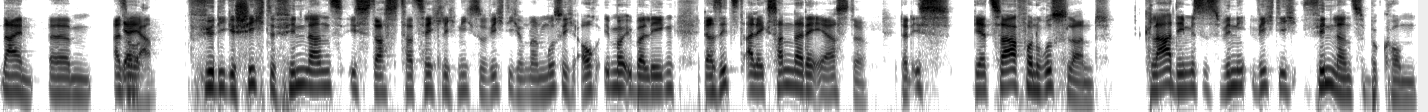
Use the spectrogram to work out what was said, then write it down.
nein, ähm, also ja, ja. für die Geschichte Finnlands ist das tatsächlich nicht so wichtig und man muss sich auch immer überlegen, da sitzt Alexander der Erste. Das ist der Zar von Russland. Klar, dem ist es wichtig, Finnland zu bekommen,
